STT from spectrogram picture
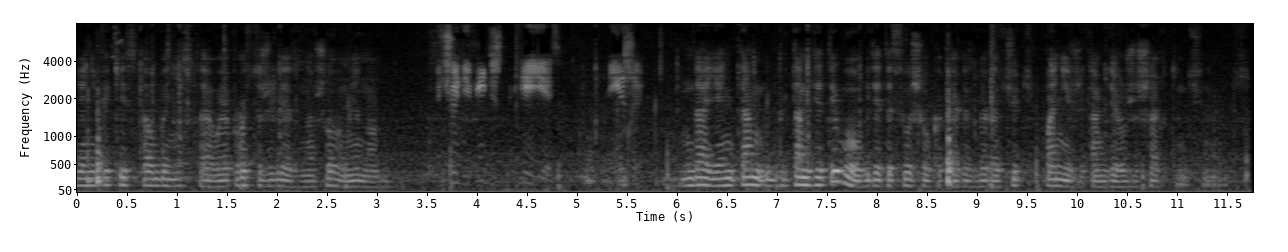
я никакие столбы не ставил, я просто железо нашел, и мне норм. Ты что, не видишь? Где есть? Ниже? Да, я не там, там, где ты был, где ты слышал, как я разбираю, чуть пониже, там, где уже шахты начинаются.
